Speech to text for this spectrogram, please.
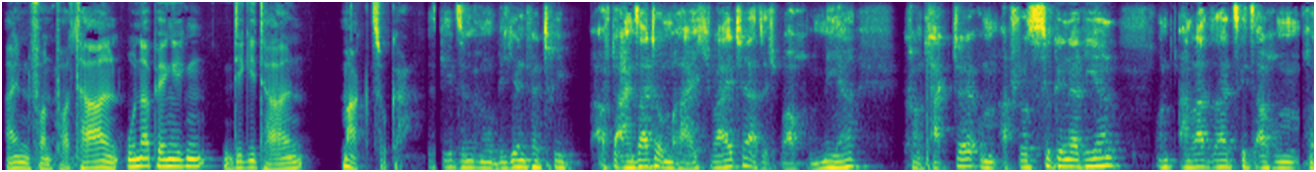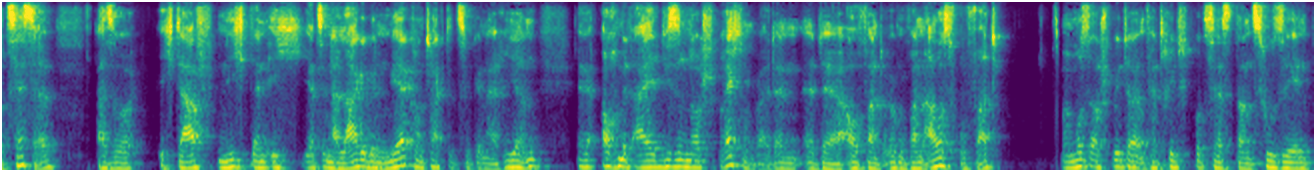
einen von Portalen unabhängigen digitalen Marktzugang. Es geht im Immobilienvertrieb auf der einen Seite um Reichweite, also ich brauche mehr Kontakte, um Abschluss zu generieren. Und andererseits geht es auch um Prozesse. Also ich darf nicht, wenn ich jetzt in der Lage bin, mehr Kontakte zu generieren, äh, auch mit all diesen noch sprechen, weil dann äh, der Aufwand irgendwann ausufert. Man muss auch später im Vertriebsprozess dann zusehen,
